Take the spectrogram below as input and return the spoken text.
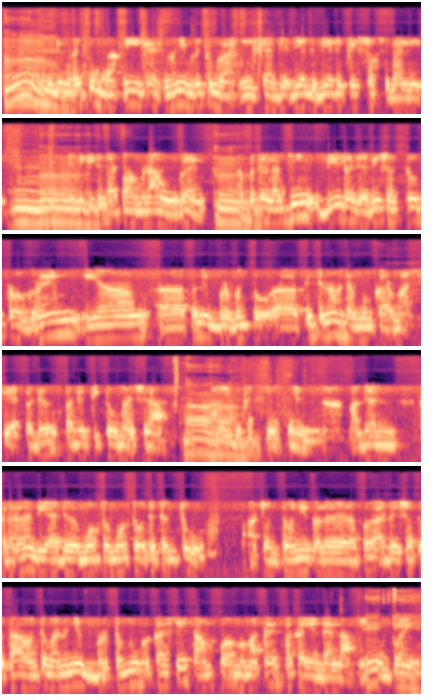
Hmm. Jadi mereka meraihkan sebenarnya mereka meraihkan dia dia dia ada kisah sebalik. Hmm. Jadi kita tak tahu menahu kan. Apatah lagi dia dah jadi satu program yang uh, apa ni berbentuk uh, fitnah dan mungkar maksiat pada pada kita umat Islam. Ah. Ah, Dan kadang-kadang dia ada moto-moto tertentu. Ah, contohnya kalau apa ada satu tahun tu maknanya bertemu kekasih tanpa memakai pakaian dalam. Eh, Eh, perempuan. eh.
